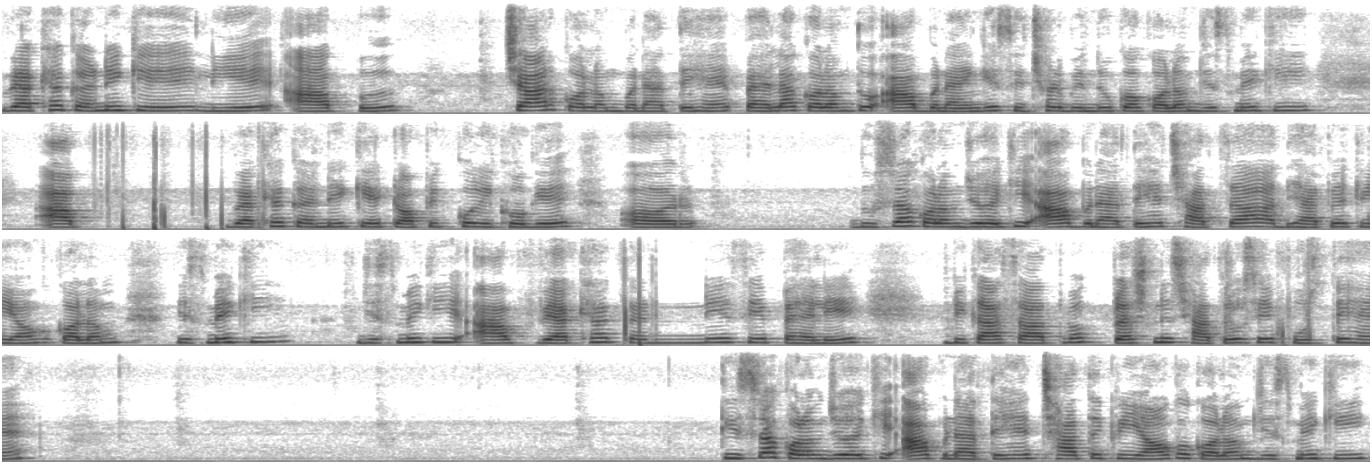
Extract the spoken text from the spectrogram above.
व्याख्या करने के लिए आप चार कॉलम बनाते हैं। पहला कॉलम तो आप बनाएँगे शिक्षण बिंदु का कॉलम, जिसमें कि आप व्याख्या करने के टॉपिक को लिखोगे और दूसरा कॉलम जो है कि आप बनाते हैं छात्रा अध्यापक क्रियाओं का कॉलम जिसमें कि जिसमें कि आप व्याख्या करने से पहले विकासात्मक प्रश्न छात्रों से पूछते हैं। तीसरा कॉलम जो है कि आप बनाते हैं छात्र क्रियाओं का कॉलम जिसमें कि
